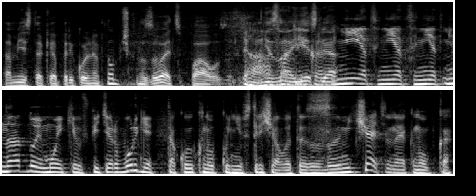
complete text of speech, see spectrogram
Там есть такая прикольная кнопочка, называется пауза. А, не знаю, если... Нет, нет, нет. Ни на одной мойке в Петербурге такую кнопку не встречал. Это замечательная кнопка.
